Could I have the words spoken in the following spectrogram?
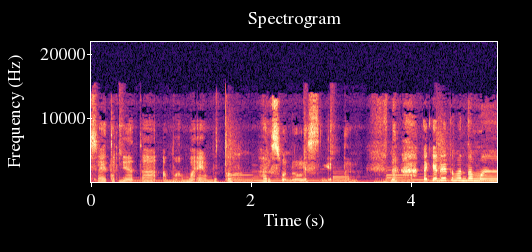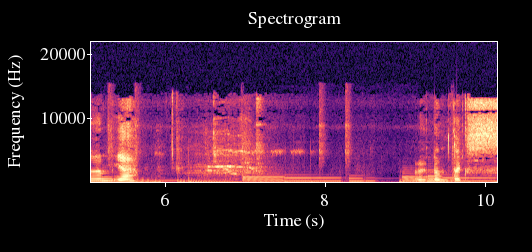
saya ternyata emak-emak yang butuh harus menulis gitu. Nah oke okay deh teman-teman ya. Random text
